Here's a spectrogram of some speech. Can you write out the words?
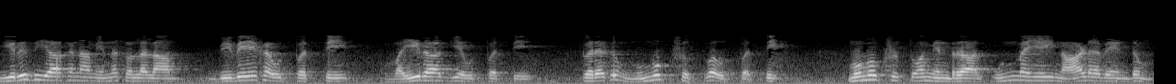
இறுதியாக நாம் என்ன சொல்லலாம்? விவேக உற்பத்தி வைராகிய உற்பத்தி பிறகு முமுக்ஷுத்துவ உற்பத்தி. முமுக்ஷுத்துவம் என்றால் உண்மையை நாட வேண்டும்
